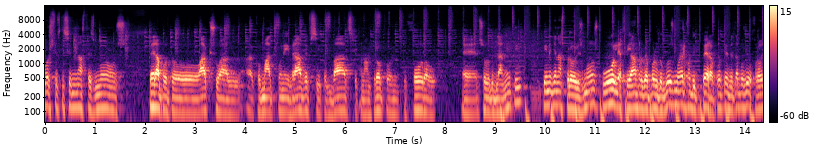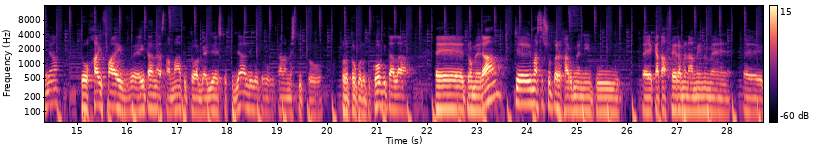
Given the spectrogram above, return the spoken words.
Wars 50 είναι ένας θεσμός πέρα από το actual ε, κομμάτι που είναι η βράβευση των bars και των ανθρώπων, του χώρου ε, σε όλο τον πλανήτη και είναι και ένας προορισμός που όλοι αυτοί οι άνθρωποι από όλο τον κόσμο έρχονται εκεί πέρα. Οπότε μετά από δύο χρόνια το high five ε, ήταν ασταμάτητο, αγκαλιές και φιλιά, λίγο το κάναμε σκι το πρωτόκολλο του COVID, αλλά ε, τρομερά και είμαστε σούπερ χαρούμενοι που ε, καταφέραμε να μείνουμε ε,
